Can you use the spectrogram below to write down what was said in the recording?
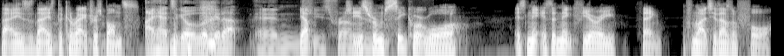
That is that is the correct response. I had to go look it up, and Yep. she's from She's from Secret War. It's Nick. It's a Nick Fury thing from like 2004,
